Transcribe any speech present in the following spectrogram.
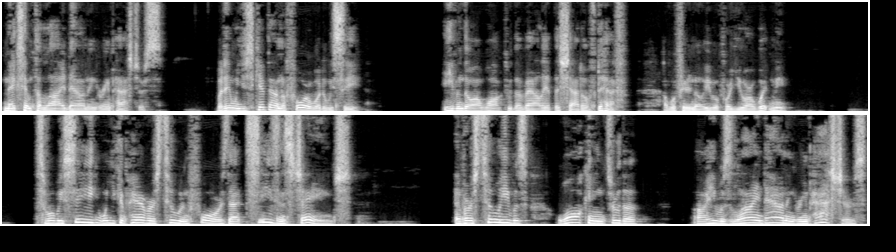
makes him to lie down in green pastures. But then when you skip down to 4, what do we see? Even though I walk through the valley of the shadow of death, I will fear no evil, for you are with me. So what we see when you compare verse 2 and 4 is that seasons change. In verse 2, he was walking through the, uh, he was lying down in green pastures.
